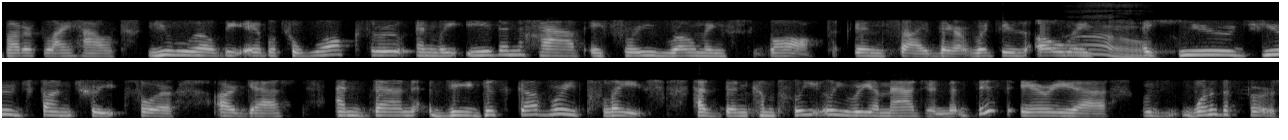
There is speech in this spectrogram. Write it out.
Butterfly House, you will be able to walk through, and we even have a free roaming sloth inside there, which is always Oh. a huge, huge fun treat for our guests. And then the Discovery Place has been completely reimagined. This area was one of the first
